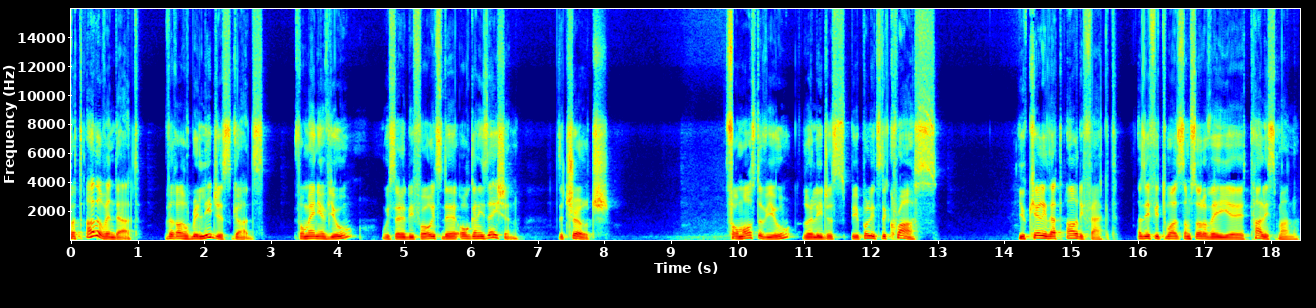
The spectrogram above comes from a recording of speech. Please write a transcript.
But other than that, there are religious gods. For many of you, we said it before, it's the organization, the church. For most of you, religious people, it's the cross. You carry that artifact as if it was some sort of a uh, talisman.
